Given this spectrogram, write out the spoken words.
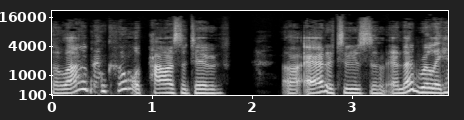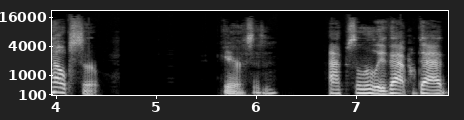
A lot of them come with positive uh, attitudes, and, and that really helps them. Yes, absolutely. That that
